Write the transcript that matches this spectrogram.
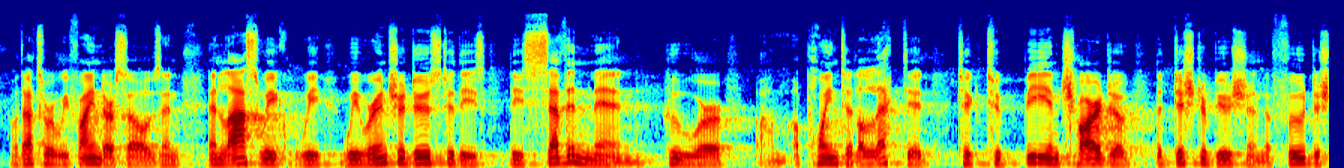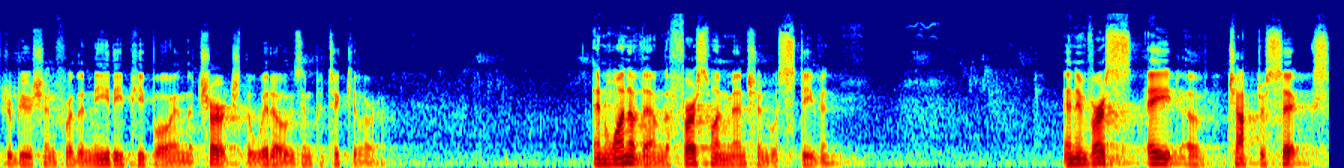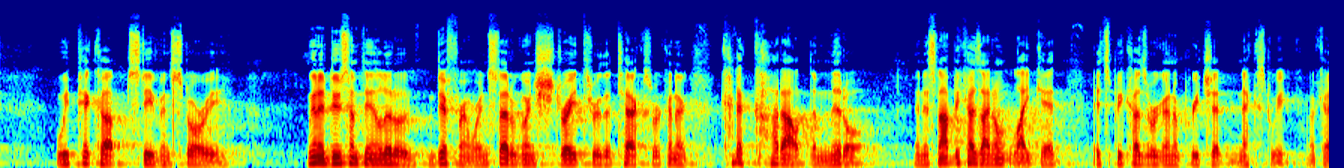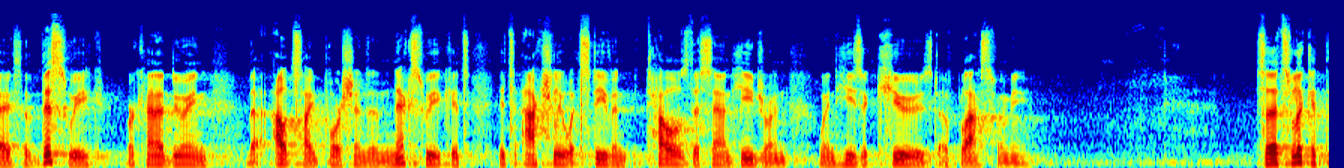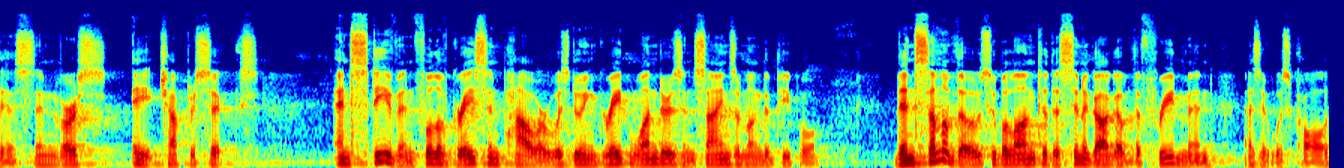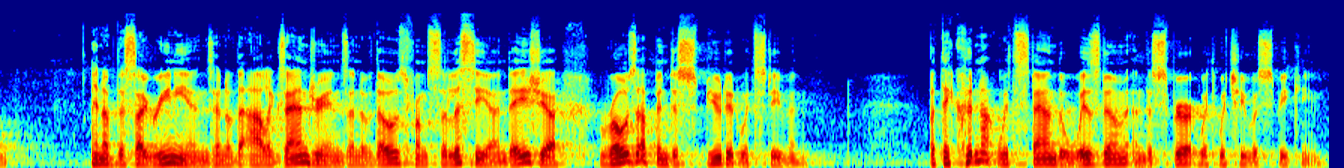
Well, that's where we find ourselves. And, and last week, we, we were introduced to these, these seven men who were um, appointed, elected to, to be in charge of the distribution, the food distribution for the needy people in the church, the widows in particular. And one of them, the first one mentioned, was Stephen. And in verse 8 of chapter 6, we pick up Stephen's story. We're going to do something a little different. Where instead of going straight through the text, we're going to kind of cut out the middle. And it's not because I don't like it, it's because we're going to preach it next week. Okay, so this week we're kind of doing the outside portions, and next week it's, it's actually what Stephen tells the Sanhedrin when he's accused of blasphemy. So let's look at this in verse 8, chapter 6. And Stephen, full of grace and power, was doing great wonders and signs among the people. Then some of those who belonged to the synagogue of the freedmen, as it was called, and of the Cyrenians and of the Alexandrians and of those from Cilicia and Asia rose up and disputed with Stephen. But they could not withstand the wisdom and the spirit with which he was speaking.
